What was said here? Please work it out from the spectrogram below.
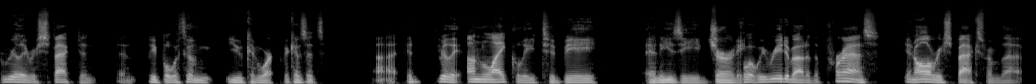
really respect and, and people with whom you can work because it's uh, it's really unlikely to be an easy journey. What we read about in the press, in all respects, from the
